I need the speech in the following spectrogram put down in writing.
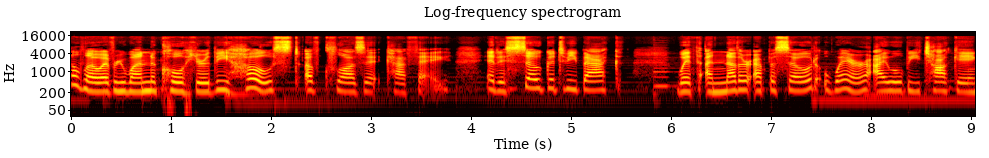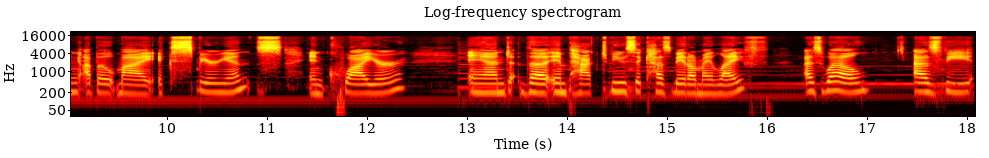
Hello, everyone. Nicole here, the host of Closet Cafe. It is so good to be back with another episode where I will be talking about my experience in choir and the impact music has made on my life, as well as the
